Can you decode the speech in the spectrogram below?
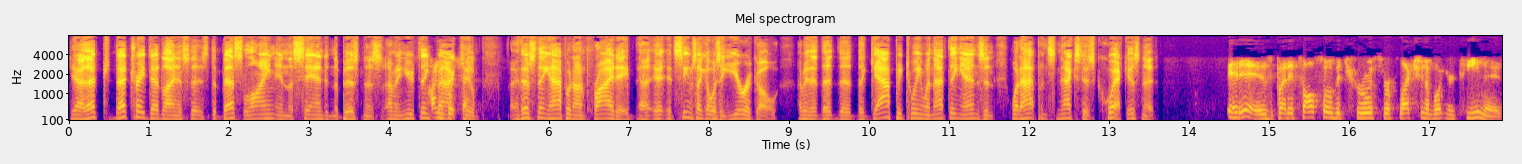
Yeah, that that trade deadline is the, is the best line in the sand in the business. I mean, you think 100%. back to uh, this thing happened on Friday. Uh, it, it, seems like it was a year ago. I mean, the, the the gap between when that thing ends and what happens next is quick, isn't it? It is, but it's also the truest reflection of what your team is,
